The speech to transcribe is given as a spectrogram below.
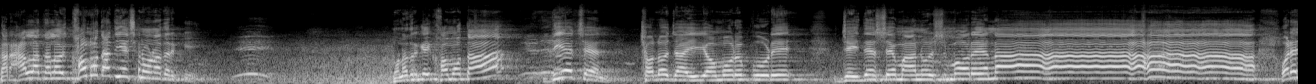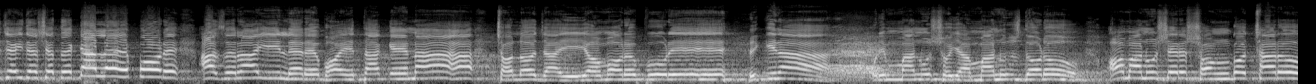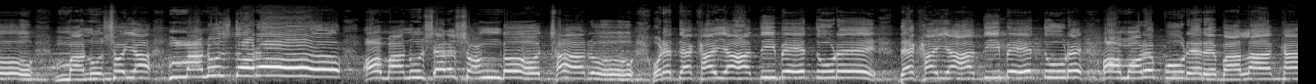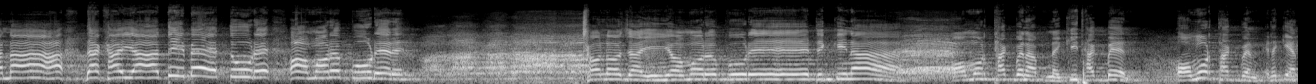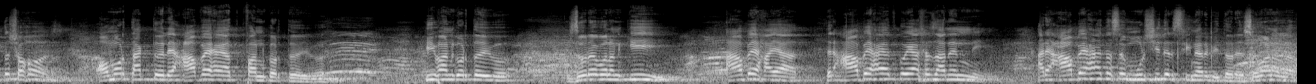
কারণ আল্লাহ তালা ওই ক্ষমতা দিয়েছেন ওনাদেরকে। ওনাদেরকে ক্ষমতা দিয়েছেন। চলো যাই অমরপুরে, যেই দেশে মানুষ মরে না। ওরে যেই দেশেতে গেলে পড়ে, আজরাইলের ভয় থাকে না। চলো যাই অমরপুরে। ঠিক না? ওরে মানুষ হইয়া মানুষ ধরো, অমানুষের সঙ্গ ছাড়ো। মানুষ হইয়া মানুষ ধরো, অমানুষের সঙ্গ ছাড়ো। ওরে দেখাইয়া দিবে তুরে দেখাইয়া দিবে তুরে অমরপুরের বালাখানা। দেখাইয়া দিবে তুরে অমরপুরের চলো যাই অমরপুরে ঠিক কিনা অমর থাকবেন আপনি, কি থাকবেন? অমর থাকবেন, এটা কি এত সহজ? অমর থাকতে হলে আবে হায়াত পান করতে হইব। কি পান করতে হইব? জোরে বলেন কি? আবে হায়াত। তাহলে আবে হায়াত কই আসে জানেননি? আরে আবে হায়াত আছে মুর্শিদের সিনার ভিতরে সোমান আল্লাহ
